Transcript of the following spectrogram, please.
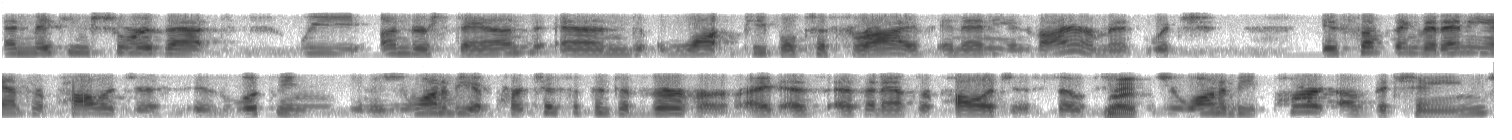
and making sure that we understand and want people to thrive in any environment, which is something that any anthropologist is looking. You know, you want to be a participant observer, right? As as an anthropologist, so right. you want to be part of the change,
